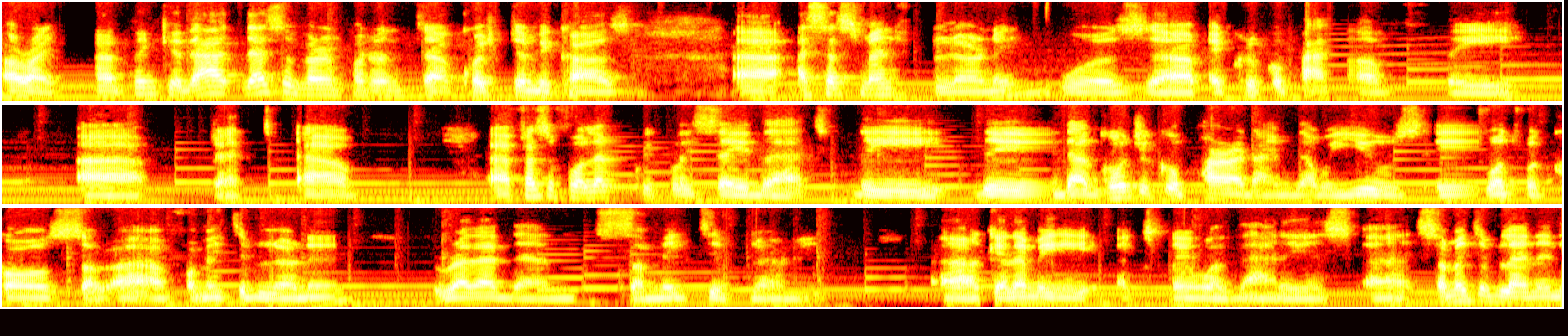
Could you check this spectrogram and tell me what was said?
All right, uh, thank you. That that's a very important uh, question because uh, assessment learning was uh, a critical part of the uh, project. Uh, first of all, let me quickly say that the the pedagogical paradigm that we use is what we call uh, formative learning rather than summative learning. Uh, okay, let me explain what that is. Uh, summative learning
